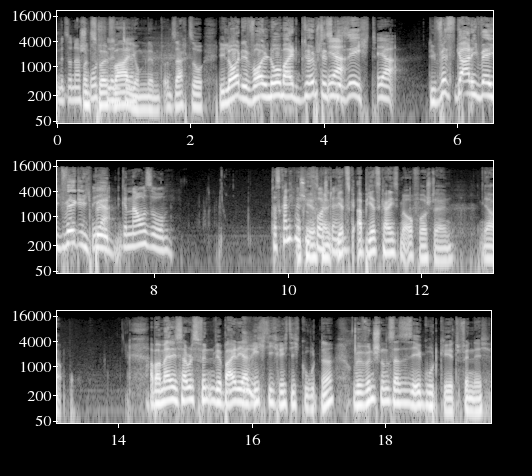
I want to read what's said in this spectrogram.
mit so einer Und Schrotflinte. zwölf Valium nimmt und sagt so, die Leute wollen nur mein hübsches Ja. Gesicht. Ja, Die wissen gar nicht, wer ich wirklich bin. ja, genau so. Das kann ich mir schon das vorstellen. Kann, jetzt, ab jetzt kann ich es mir auch vorstellen. Ja. Aber Miley Cyrus finden wir beide ja Hm. richtig, richtig gut, ne? Und wir wünschen uns, dass es ihr gut geht, finde ich.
